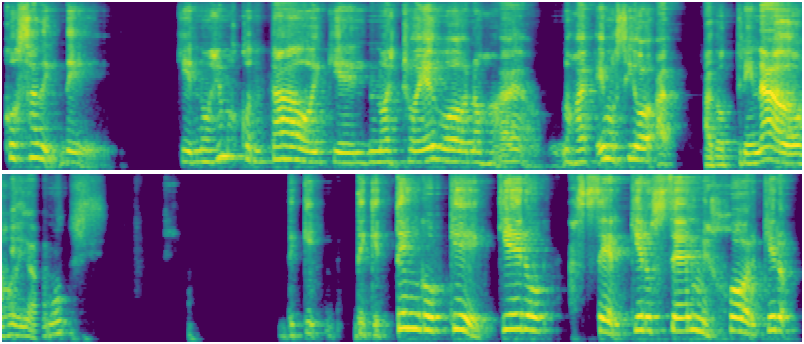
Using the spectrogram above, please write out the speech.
cosa de, que nos hemos contado y que nuestro ego nos, hemos sido adoctrinados, digamos, de que, de que tengo que, quiero hacer, quiero ser mejor, quiero,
